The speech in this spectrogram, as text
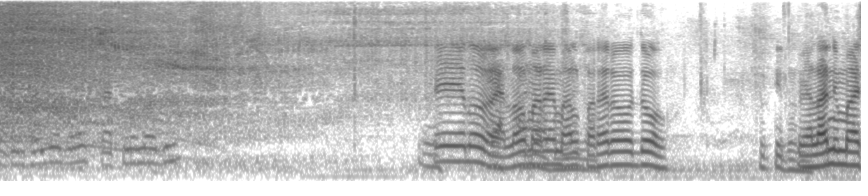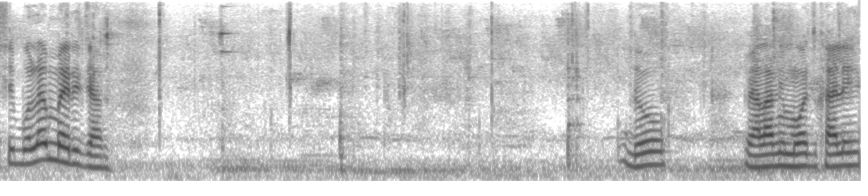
cutting થઈ ગયું બહુ ટેકનોલોજી પેલો વહેલો મારે માલ ભરેલો ભર. વહેલાની માસી બોલે મારી જાન. જો વહેલાની મોજ ખાલી.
